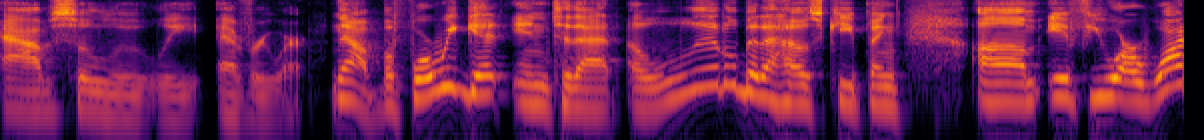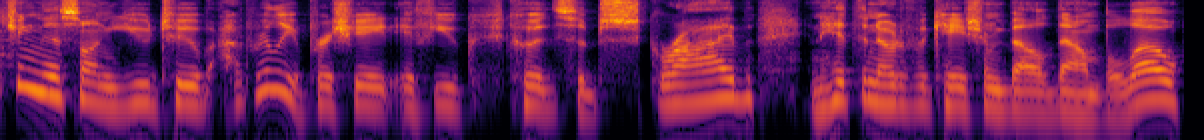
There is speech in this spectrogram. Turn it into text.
absolutely everywhere. Now, before we get into that, a little bit of housekeeping. Um, if you are watching this on YouTube, I'd really appreciate if you could subscribe and hit the notification bell down below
